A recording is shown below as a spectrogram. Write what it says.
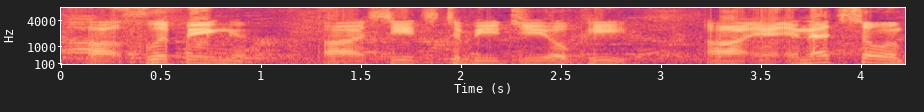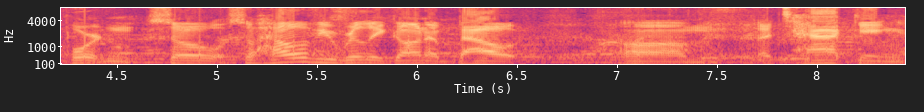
uh, flipping uh, seats to be GOP. And, and that's so important. So, so how have you really gone about um, attacking,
